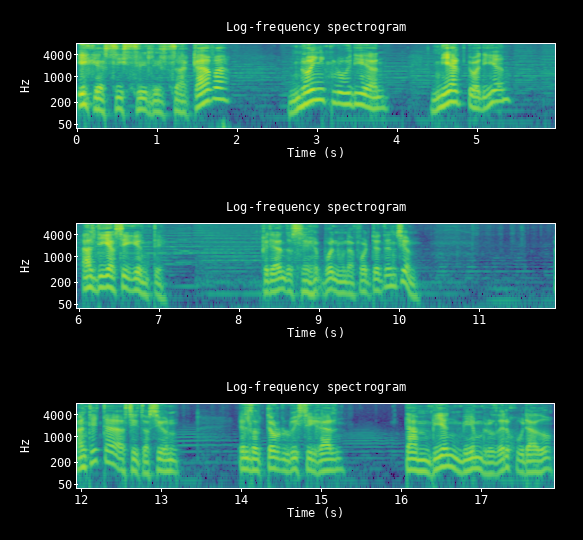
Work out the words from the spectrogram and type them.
y que si se les sacaba, no incluirían ni actuarían al día siguiente creándose, bueno, una fuerte tensión. Ante esta situación, el doctor Luis Sigal, también miembro del jurado,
